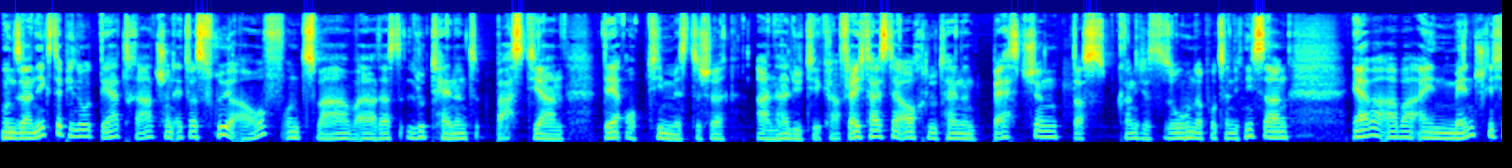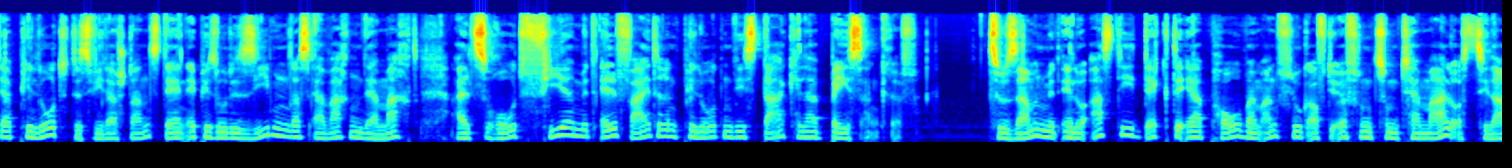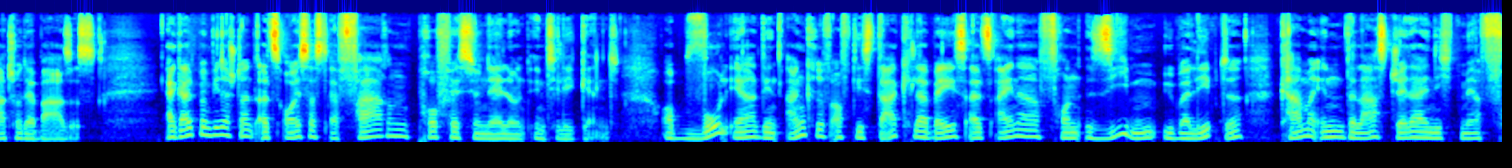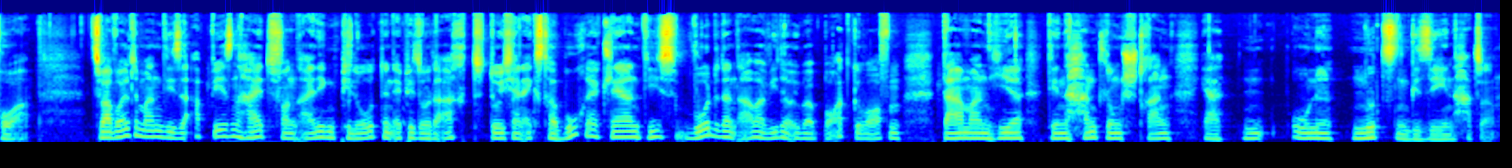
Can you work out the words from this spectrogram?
Unser nächster Pilot, der trat schon etwas früher auf, und zwar war das Lieutenant Bastian, der optimistische Analytiker. Vielleicht heißt er auch Lieutenant Bastian, das kann ich jetzt so hundertprozentig nicht sagen. Er war aber ein menschlicher Pilot des Widerstands, der in Episode 7 das Erwachen der Macht als Rot 4 mit elf weiteren Piloten die Starkiller Base angriff. Zusammen mit Eloasti deckte er Poe beim Anflug auf die Öffnung zum Thermaloszillator der Basis. Er galt beim Widerstand als äußerst erfahren, professionell und intelligent. Obwohl er den Angriff auf die Starkiller Base als einer von sieben überlebte, kam er in The Last Jedi nicht mehr vor. Zwar wollte man diese Abwesenheit von einigen Piloten in Episode 8 durch ein extra Buch erklären, dies wurde dann aber wieder über Bord geworfen, da man hier den Handlungsstrang ja ohne Nutzen gesehen hatte.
